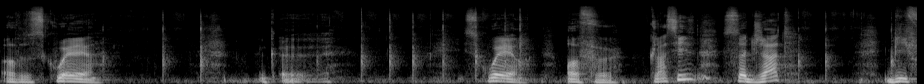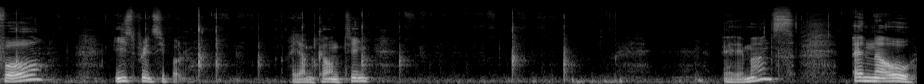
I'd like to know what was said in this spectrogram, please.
of the square uh, square of uh, classes such that before is principal. I am counting elements. And now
